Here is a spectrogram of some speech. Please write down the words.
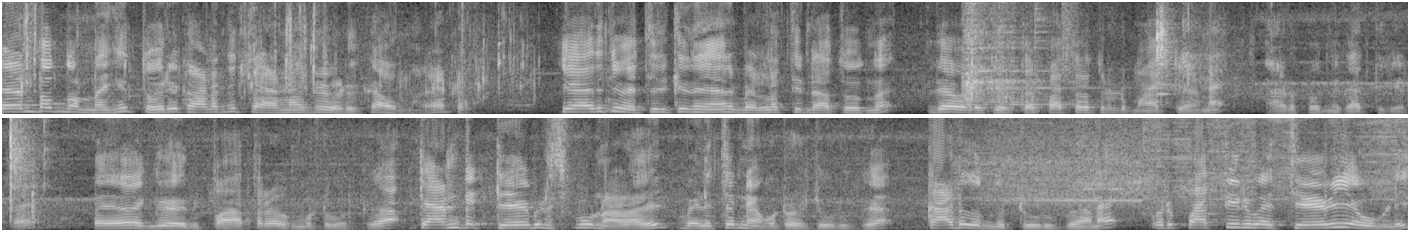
വേണ്ടെന്നുണ്ടെങ്കിൽ തൊലി കളഞ്ഞിട്ടാണെങ്കിലും എടുക്കാവുന്നത് കേട്ടോ? ഈ അരിഞ്ഞ് വെച്ചിരിക്കുന്ന ഞാൻ വെള്ളത്തിന്റെ അകത്തുനിന്ന് ഇതേപോലെ ചുരുത്ത പാത്രത്തിലോട്ട് മാറ്റുകയാണ്. അടുപ്പൊന്ന് കത്തിക്കട്ടെ. ഏതെങ്കിലും ഒരു പാത്രം അങ്ങോട്ട് വെക്കുക. രണ്ട് ടേബിൾ സ്പൂൺ അളവിൽ വെളിച്ചെണ്ണ അങ്ങോട്ട് ഒഴിച്ച് കൊടുക്കുക. കടുക് ഒന്നിട്ട് കൊടുക്കുകയാണ്. ഒരു പത്തിരുപത് ചെറിയ ഉള്ളി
